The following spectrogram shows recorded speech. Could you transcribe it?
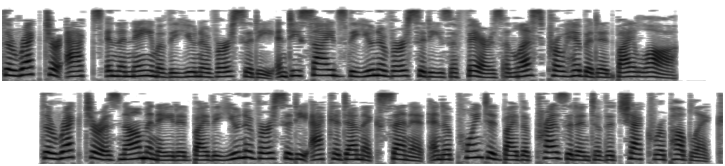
The rector acts in the name of the university and decides the university's affairs unless prohibited by law. The rector is nominated by the University Academic Senate and appointed by the President of the Czech Republic.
